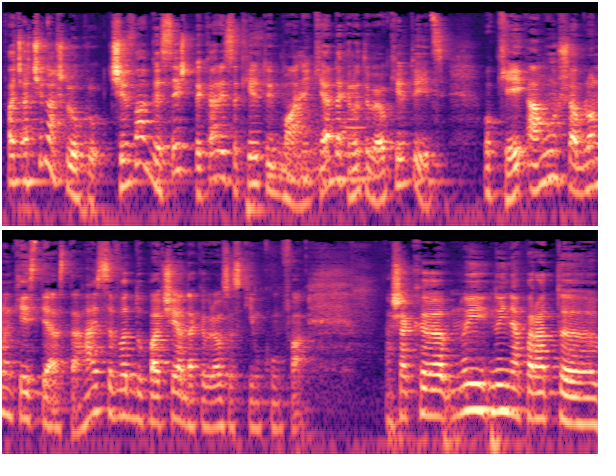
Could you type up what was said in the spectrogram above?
faci același lucru. Ceva găsești pe care să cheltui banii, chiar dacă da. nu trebuiau cheltuiți. Ok, am un șablon în chestia asta. Hai să văd după aceea dacă vreau să schimb cum fac. Așa că nu-i, nu-i neapărat... Uh,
